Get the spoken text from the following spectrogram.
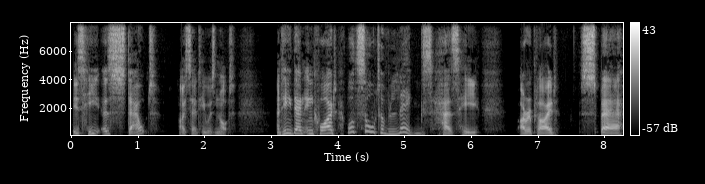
Is he as stout? I said he was not. And he then inquired, What sort of legs has he? I replied, Spare.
